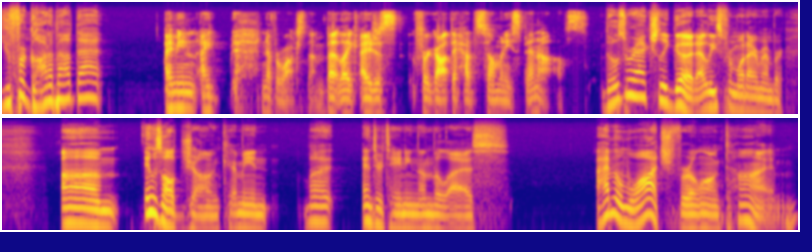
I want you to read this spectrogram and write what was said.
You forgot about that? I mean, I never watched them, but like I just forgot they had so many spin-offs. Those were actually good, at least from what I remember. Um, it was all junk. I mean, but entertaining nonetheless. I haven't watched for a long time.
